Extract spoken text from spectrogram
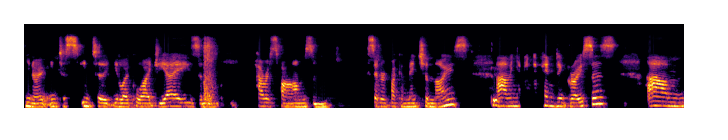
you know, into into your local IGAs and Harris Farms and etc. If I can mention those, um, and your independent grocers. Um,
